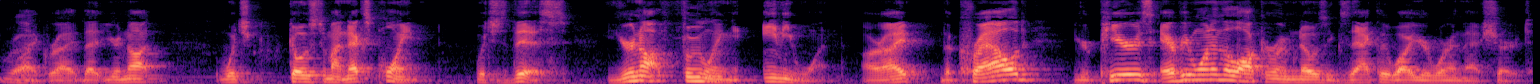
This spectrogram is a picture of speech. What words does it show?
Right. Like, right? That you're not, which goes to my next point, which is this you're not fooling anyone. All right? The crowd, your peers, everyone in the locker room knows exactly why you're wearing that shirt.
